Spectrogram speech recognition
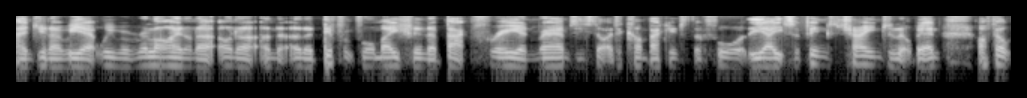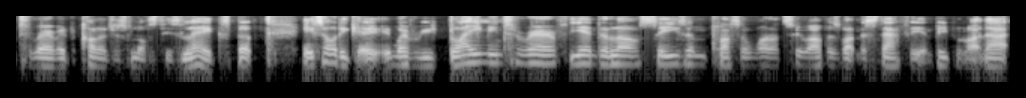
and you know we uh, we were relying on a on a on a, on a different formation, a back three, and Ramsey started to come back into the four at the eight, so things changed a little bit, and I felt Torreira had kind of just lost his legs. But it's odd he- whether he's blaming Torreira for the end of last season, plus a one or two others like Mustafi and people like that.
